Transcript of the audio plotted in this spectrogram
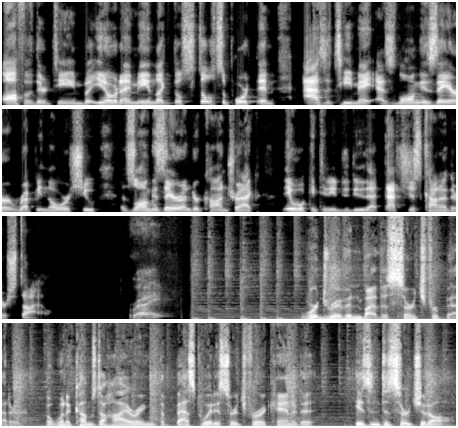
off of their team. But you know what I mean? Like they'll still support them as a teammate as long as they are repping the horseshoe, as long as they are under contract, they will continue to do that. That's just kind of their style. Right. We're driven by the search for better. But when it comes to hiring, the best way to search for a candidate isn't to search at all.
